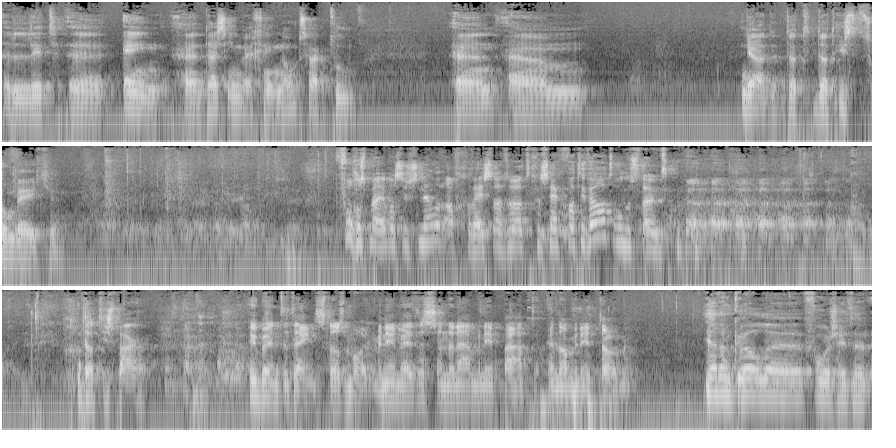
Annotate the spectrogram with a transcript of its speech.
lid uh, 1, uh, daar zien wij geen noodzaak toe. En um, ja, dat, dat is het zo'n beetje. Volgens mij was u sneller af geweest dan u had gezegd wat u wel had ondersteund. Dat is waar. U bent het eens, dat is mooi. Meneer Metters en daarna meneer Paap en dan meneer Tonen. Ja, dank u wel, uh, voorzitter.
